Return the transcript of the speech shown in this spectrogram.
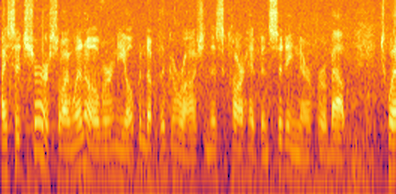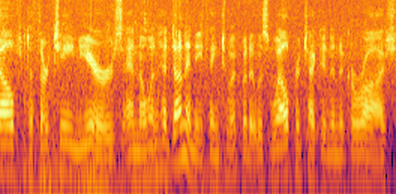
I said, sure. So I went over and he opened up the garage, and this car had been sitting there for about 12 to 13 years, and no one had done anything to it, but it was well protected in a garage,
